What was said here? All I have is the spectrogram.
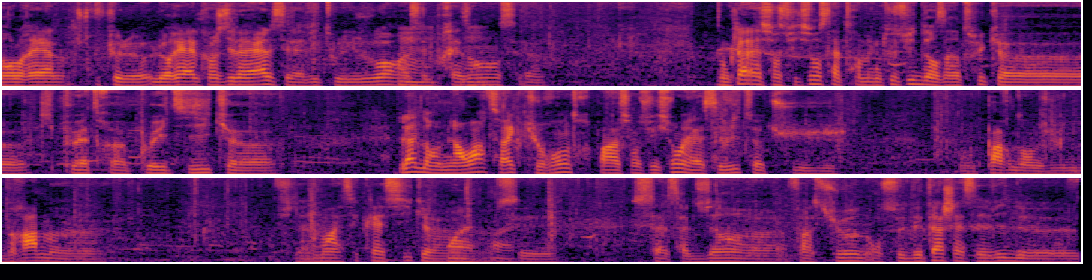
dans le réel. Je trouve que le, le réel, quand je dis le réel, c'est la vie de tous les jours, Mhm. c'est le présent. c'est, euh, Donc là, la science-fiction, ça te ramène tout de suite dans un truc euh, qui peut être euh, poétique. euh. Là, dans Miroir, c'est vrai que tu rentres par la science-fiction et assez vite, tu... on part dans du drame finalement assez classique. Ouais, Ça, ça devient. Enfin, si tu veux, on se détache assez vite de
